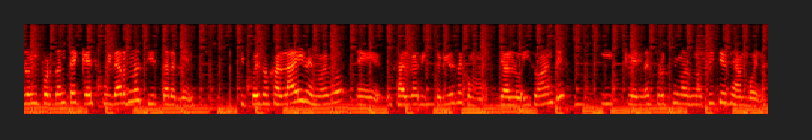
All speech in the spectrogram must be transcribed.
lo importante que es cuidarnos y estar bien. Y pues ojalá y de nuevo eh, salga victoriosa como ya lo hizo antes y que las próximas noticias sean buenas.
